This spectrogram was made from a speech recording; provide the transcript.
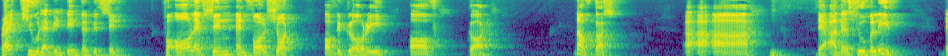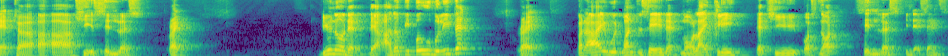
right, she would have been tainted with sin. For all have sinned and fall short of the glory of God. Now, of course, uh, uh, uh, there are others who believe that uh, uh, she is sinless, right? Do you know that there are other people who believe that? Right. But I would want to say that more likely that she was not sinless in that sense.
